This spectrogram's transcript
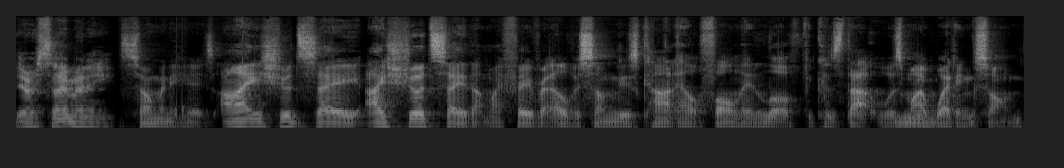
there are so many. So many hits. I should say I should say that my favorite Elvis song is "Can't Help Falling in Love" because that was my Mm. wedding song.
